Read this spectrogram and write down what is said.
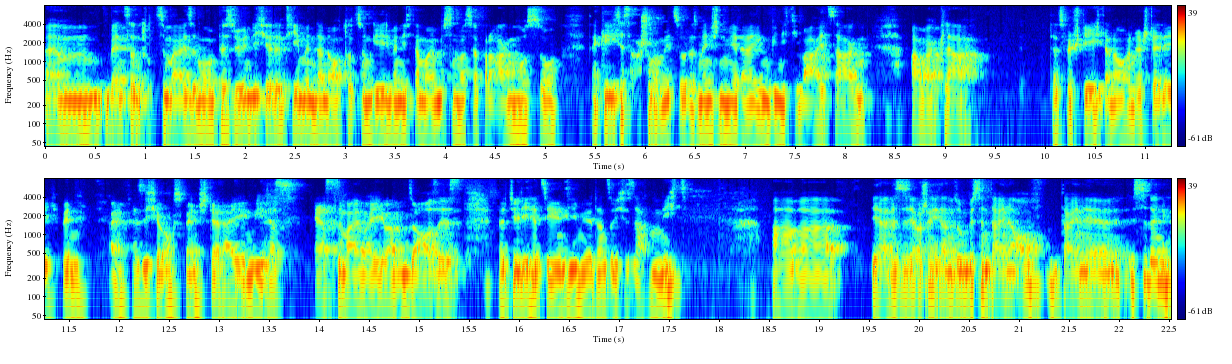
ähm, wenn es dann trotzdem mal so persönlichere Themen dann auch trotzdem geht, wenn ich da mal ein bisschen was erfragen muss, so, dann kriege ich das auch schon mal mit, so, dass Menschen mir da irgendwie nicht die Wahrheit sagen. Aber klar, das verstehe ich dann auch an der Stelle. Ich bin ein Versicherungsmensch, der da irgendwie das erste Mal bei jemandem zu Hause ist. Natürlich erzählen sie mir dann solche Sachen nicht. Aber ja, das ist ja wahrscheinlich dann so ein bisschen deine auf, deine, ist es deine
